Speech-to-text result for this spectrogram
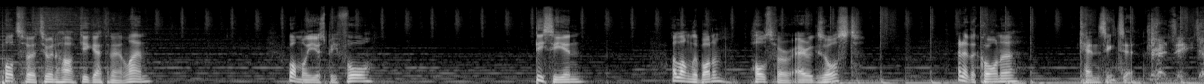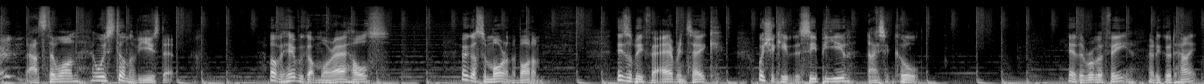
ports for 2.5 GHz Ethernet LAN, one more USB 4, DC in, along the bottom, holes for air exhaust, and at the corner, Kensington. Kensington. That's the one, and we've still never used it. Over here we've got more air holes, we've got some more on the bottom. These will be for air intake, which should keep the CPU nice and cool. Here are the rubber feet at a good height,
